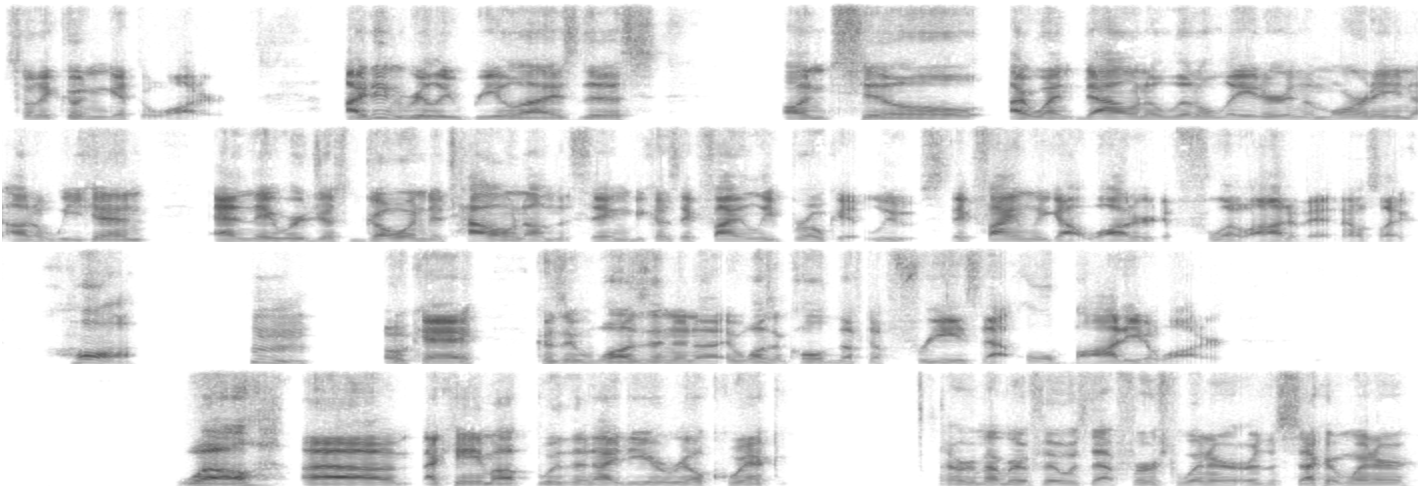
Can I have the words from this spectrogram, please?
so they couldn't get the water. I didn't really realize this until I went down a little later in the morning on a weekend and they were just going to town on the thing because they finally broke it loose. They finally got water to flow out of it. And I was like, huh, hmm, okay. Because it wasn't enough, it wasn't cold enough to freeze that whole body of water. Well, um, I came up with an idea real quick. I don't remember if it was that first winter or the second winter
